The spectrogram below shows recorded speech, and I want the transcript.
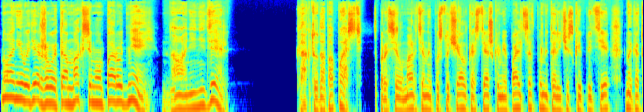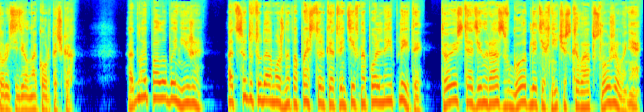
Но они выдерживают там максимум пару дней, но не недель». «Как туда попасть?» — спросил Мартин и постучал костяшками пальцев по металлической плите, на которой сидел на корточках. «Одной палубы ниже. Отсюда туда можно попасть, только отвинтив напольные плиты». «То есть один раз в год для технического обслуживания»,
